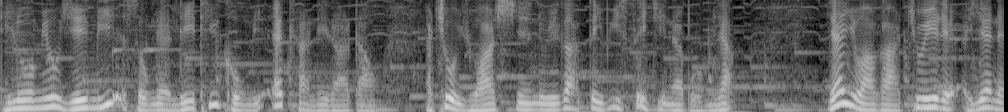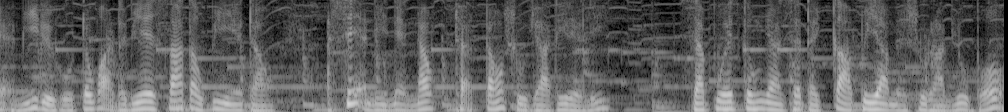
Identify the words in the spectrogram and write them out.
ဒီလိုမျိုးရေမီးအစုံနဲ့လေထီးခုံပြီးအခန့်နေတာတောင်အချို့ရွာရှင်တွေကတိတ်ပြီးစိတ်ကြည်နေပုံမရရက်ရွာကကျွေးတဲ့အရက်နဲ့အမီးတွေကိုတော့တပြဲစားတော့ပြီးရင်တောင်အစ်စ်အနေနဲ့နောက်ထပ်တောင်းဆိုကြသေးတယ်လေ ဇက်ပွဲ၃ညဆက်တိုက်ကပေးရမယ်ဆိုတာမျိုးပေါ့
